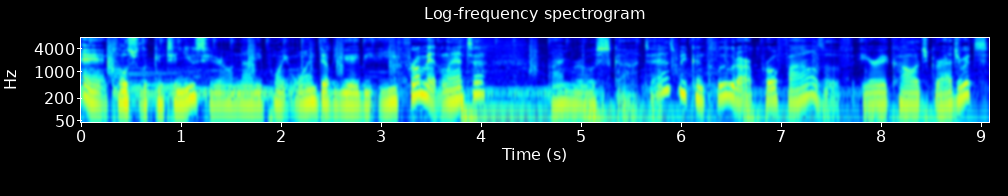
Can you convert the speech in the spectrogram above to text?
And Closer Look continues here on 90.1 WABE from Atlanta. I'm Rose Scott. As we conclude our profiles of area college graduates,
